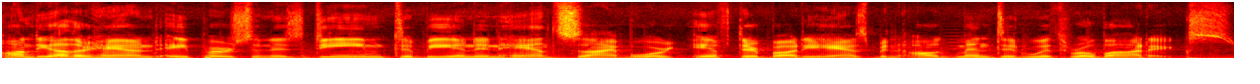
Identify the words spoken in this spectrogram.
On the other hand, a person is deemed to be an enhanced cyborg if their body has been augmented with robotics.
